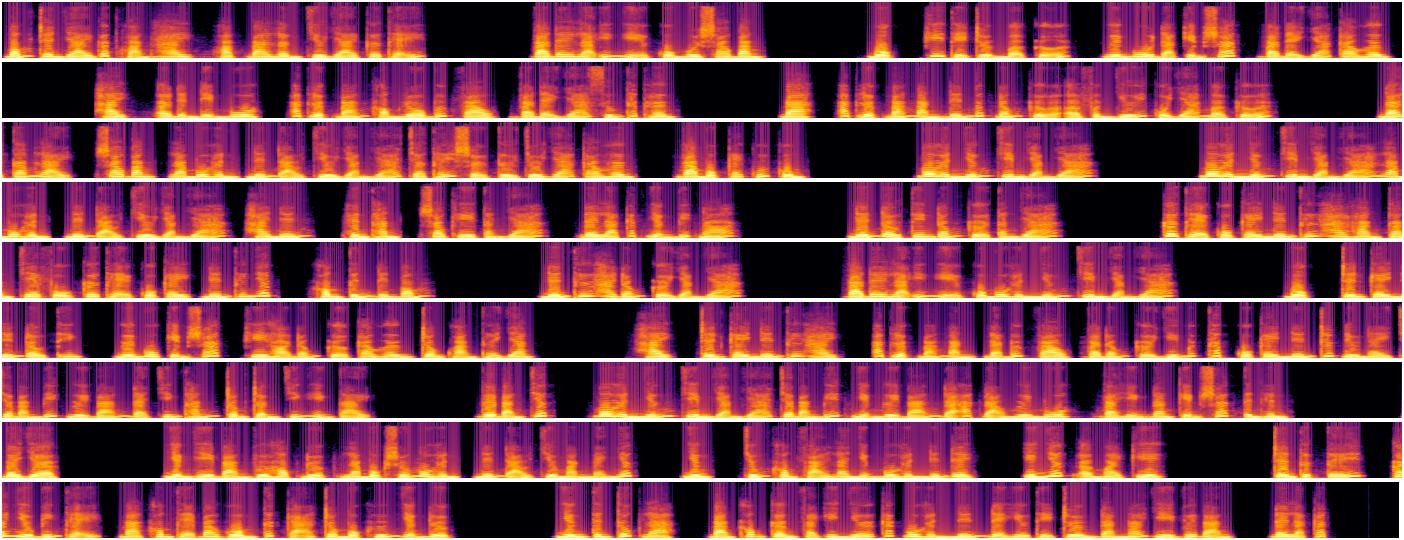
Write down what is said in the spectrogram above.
Bóng trên dài gấp khoảng 2 hoặc 3 lần chiều dài cơ thể. Và đây là ý nghĩa của ngôi sao băng. 1. Khi thị trường mở cửa, người mua đã kiểm soát và đẩy giá cao hơn. 2. Ở đỉnh điểm mua, áp lực bán khổng lồ bước vào và đẩy giá xuống thấp hơn. 3. Áp lực bán mạnh đến mức đóng cửa ở phần dưới của giá mở cửa. Nói tóm lại, sao băng là mô hình nến đảo chiều giảm giá cho thấy sự từ chối giá cao hơn. Và một cái cuối cùng. Mô hình nhấn chìm giảm giá. Mô hình nhấn chìm giảm giá là mô hình nến đảo chiều giảm giá, hai nến, hình thành sau khi tăng giá. Đây là cách nhận biết nó. Nến đầu tiên đóng cửa tăng giá. Cơ thể của cây nến thứ hai hoàn toàn che phủ cơ thể của cây nến thứ nhất, không tính đến bóng. Nến thứ hai đóng cửa giảm giá. Và đây là ý nghĩa của mô hình nhấn chìm giảm giá. Một, trên cây nến đầu tiên, người mua kiểm soát khi họ đóng cửa cao hơn trong khoảng thời gian. 2. Trên cây nến thứ hai, áp lực bán mạnh đã bước vào và đóng cửa dưới mức thấp của cây nến trước điều này cho bạn biết người bán đã chiến thắng trong trận chiến hiện tại. Về bản chất, mô hình nhấn chim giảm giá cho bạn biết những người bán đã áp đảo người mua và hiện đang kiểm soát tình hình. Bây giờ, những gì bạn vừa học được là một số mô hình nến đảo chiều mạnh mẽ nhất, nhưng chúng không phải là những mô hình nến đê, duy nhất ở ngoài kia. Trên thực tế, có nhiều biến thể mà không thể bao gồm tất cả trong một hướng dẫn được. Nhưng tin tốt là, bạn không cần phải ghi nhớ các mô hình nến để hiểu thị trường đang nói gì với bạn. Đây là cách.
